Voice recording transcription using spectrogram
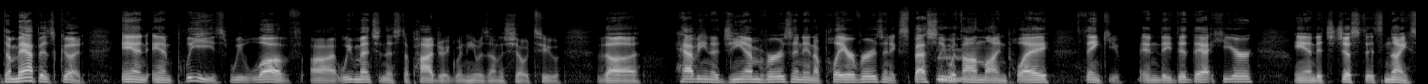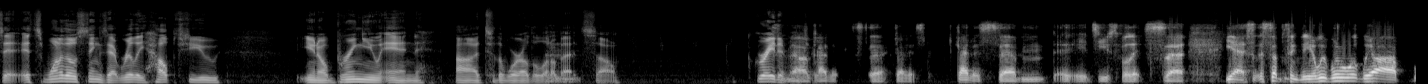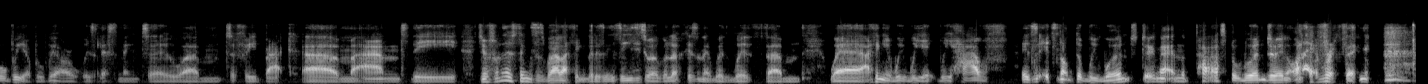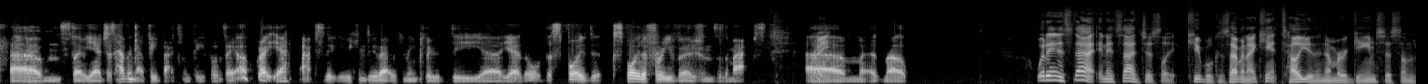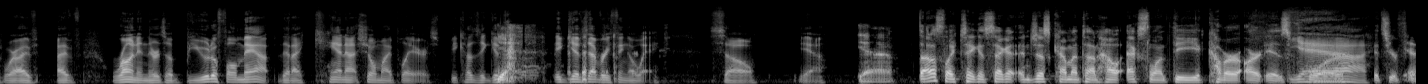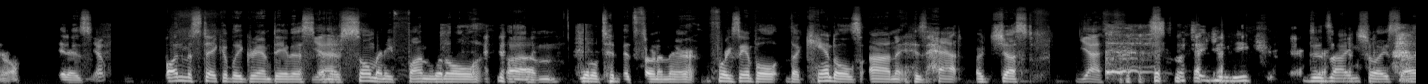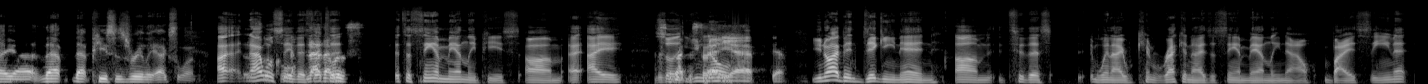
the map is good and and please we love uh we mentioned this to Padraig when he was on the show too the having a gm version and a player version especially with online play. Thank you. And they did that here and it's just it's nice. It, it's one of those things that really helps you you know bring you in uh to the world a little bit. So great I'm adventure. glad it's uh, glad it's glad it's um, it's useful. It's uh, yes, it's something that you know, we, we we are we are we are always listening to um, to feedback um, and the you know it's one of those things as well. I think that is it's easy to overlook, isn't it? With with um, where I think we we we have it's it's not that we weren't doing that in the past, but we weren't doing it on everything. Um, So yeah, just having that feedback from people and say, oh great, yeah, absolutely, we can do that. We can include the uh, yeah the, the spoiler spoiler free versions of the maps Right. um, as well. Well, and it's not, and it's not just like Cubicle Seven. I can't tell you the number of game systems where I've I've run, and there's a beautiful map that I cannot show my players because it gives Yeah. it gives everything away. So, yeah, Yeah. I'd also like to take a second and just comment on how excellent the cover art is Yeah. for It's Your Funeral. It is Yep. unmistakably Graeme Davis, Yes. and there's so many fun little um, little tidbits thrown in there. For example, the candles on his hat are just yes, such a unique design choice. I, uh, that that piece is really excellent. I, and I will say this: That, that's that a, was it's a Sam Manley piece. Um, I, I so you say, know, yeah, yeah. you know, I've been digging in um to this when I can recognize a Sam Manley now by seeing it.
